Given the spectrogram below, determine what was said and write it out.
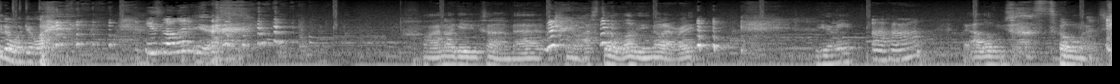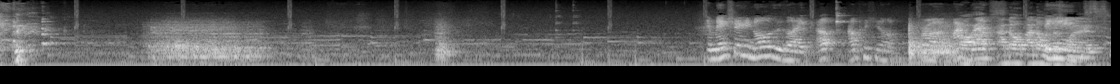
Yo, get, get one, get one. You smell it? Yeah. Oh, I know I gave you something bad. You know, I still love you. You know that, right? You hear me? Uh huh. Like, I love you so, so much. And make sure your nose is like, I'll, I'll put you on, bro. My Oh, breath. I, I know, I know what this one is.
